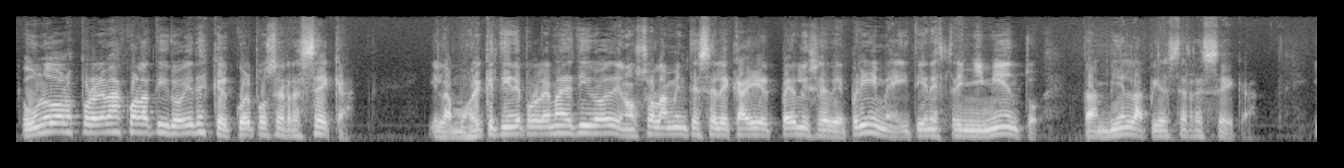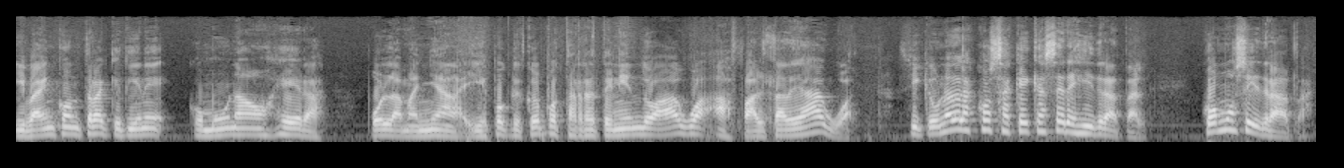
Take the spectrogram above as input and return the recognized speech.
que uno de los problemas con la tiroides es que el cuerpo se reseca. Y la mujer que tiene problemas de tiroides no solamente se le cae el pelo y se deprime y tiene estreñimiento, también la piel se reseca. Y va a encontrar que tiene como una ojera por la mañana y es porque el cuerpo está reteniendo agua a falta de agua. Así que una de las cosas que hay que hacer es hidratar. ¿Cómo se hidrata?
